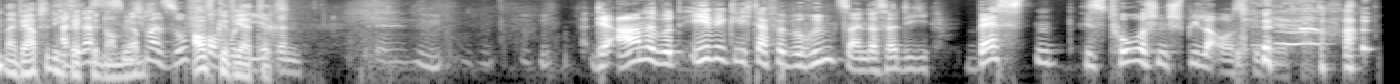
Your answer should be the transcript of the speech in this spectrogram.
Nein, wir haben sie nicht Also lass es weggenommen, mich wir mal so aufgewertet. formulieren. Der Arne wird ewiglich dafür berühmt sein, dass er die besten historischen Spiele ausgewählt hat.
